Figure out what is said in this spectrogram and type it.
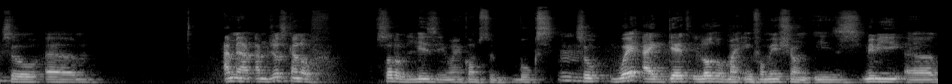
So um, I mean, I'm just kind of sort of lazy when it comes to books. So where I get a lot of my information is maybe uh,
